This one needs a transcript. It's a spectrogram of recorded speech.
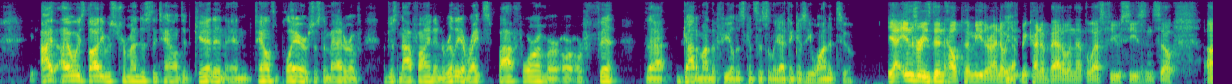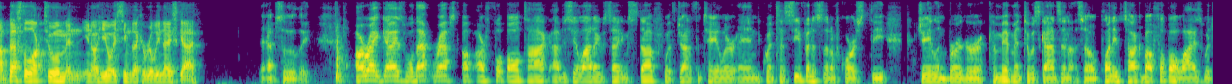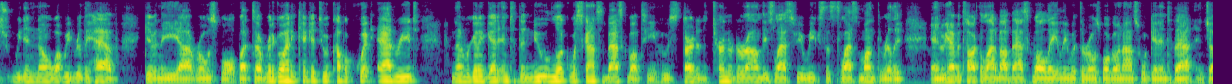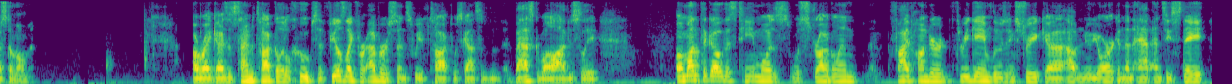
I, I always thought he was a tremendously talented kid and, and talented player. It's just a matter of, of just not finding really a right spot for him or, or, or fit that got him on the field as consistently, I think, as he wanted to. Yeah, injuries didn't help him either. I know yeah. he's been kind of battling that the last few seasons. So, uh, best of luck to him. And you know, he always seemed like a really nice guy. Absolutely. All right, guys. Well, that wraps up our football talk. Obviously, a lot of exciting stuff with Jonathan Taylor and Quintez Cephus, and of course the Jalen Berger commitment to Wisconsin. So, plenty to talk about football wise, which we didn't know what we'd really have given the uh, Rose Bowl. But uh, we're going to go ahead and kick it to a couple quick ad reads. And then we're going to get into the new look Wisconsin basketball team who started to turn it around these last few weeks, this last month, really. And we haven't talked a lot about basketball lately with the Rose Bowl going on, so we'll get into that in just a moment. All right, guys, it's time to talk a little hoops. It feels like forever since we've talked Wisconsin basketball, obviously. A month ago, this team was was struggling, 500, three game losing streak uh, out in New York, and then at NC State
